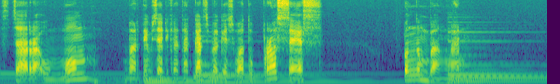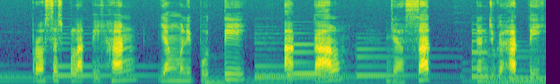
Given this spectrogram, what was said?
secara umum berarti bisa dikatakan sebagai suatu proses pengembangan, proses pelatihan yang meliputi akal, jasad, dan juga hati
